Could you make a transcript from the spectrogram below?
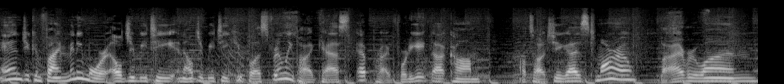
And you can find many more LGBT and LGBTQ plus friendly podcasts at pride48.com. I'll talk to you guys tomorrow. Bye, everyone.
